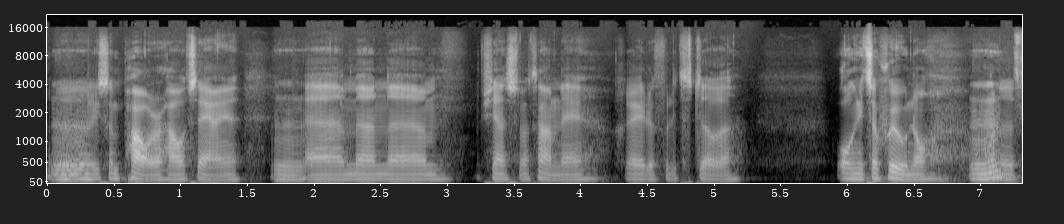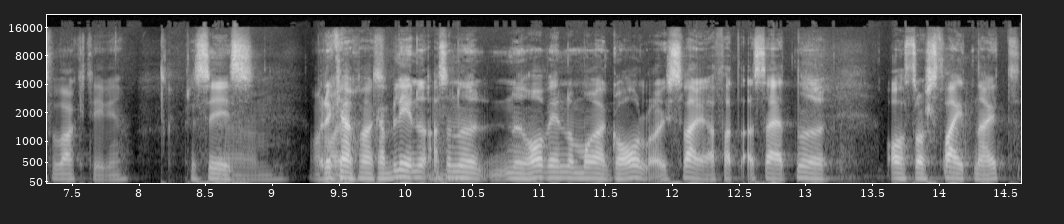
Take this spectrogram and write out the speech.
Mm. Eh, Liksom powerhouse är han ju. Eh, Men eh, det känns som att han är redo för lite större organisationer. Om Mm. han nu får vara aktiv. Precis. Eh, och det kanske han kan bli nu. Alltså nu, nu har vi ändå många galor i Sverige. För att, säga att nu All-Stars Fight Night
